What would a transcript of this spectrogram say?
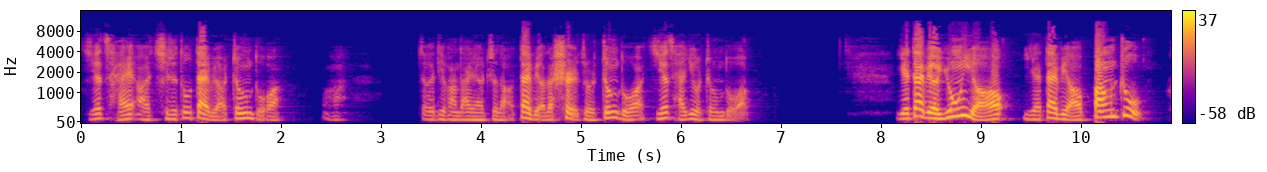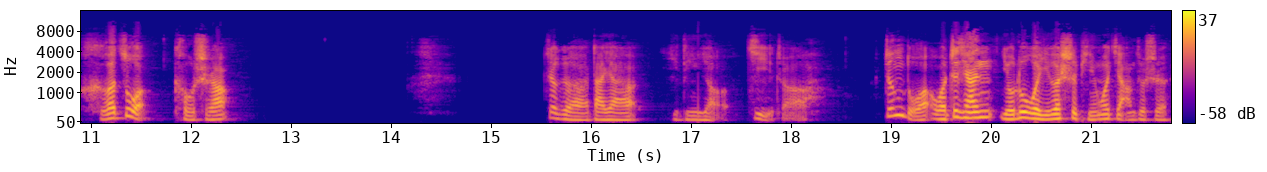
劫财啊，其实都代表争夺啊。这个地方大家知道，代表的事就是争夺，劫财就是争夺，也代表拥有，也代表帮助、合作、口舌。这个大家一定要记着啊！争夺，我之前有录过一个视频，我讲就是，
